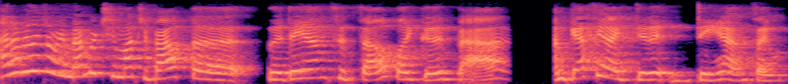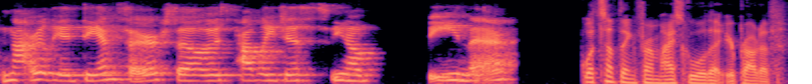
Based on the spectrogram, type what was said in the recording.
I don't really don't remember too much about the the dance itself, like good, bad. I'm guessing I didn't dance. I'm not really a dancer, so it was probably just you know being there. What's something from high school that you're proud of?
